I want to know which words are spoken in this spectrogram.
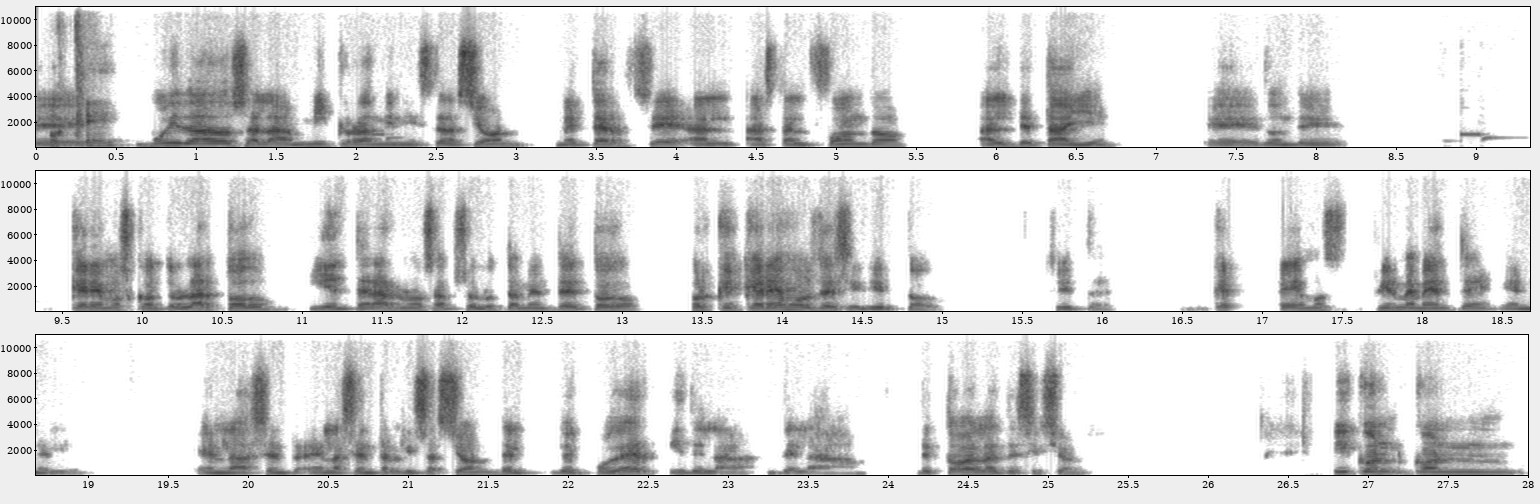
Eh, muy dados a la microadministración, meterse al, hasta el fondo, al detalle, eh, donde queremos controlar todo y enterarnos absolutamente de todo porque queremos decidir todo. ¿sí? Creemos firmemente en, el, en, la, en la centralización del, del, poder y de, la, de, la, de todas las decisiones. Y con, con,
